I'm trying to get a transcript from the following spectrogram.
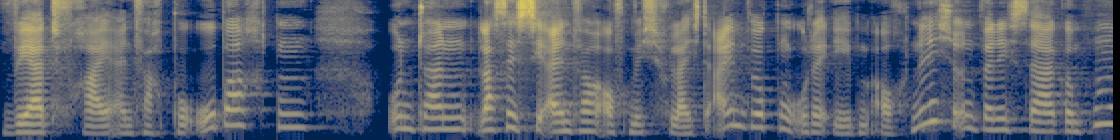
wertfrei einfach beobachten und dann lasse ich sie einfach auf mich vielleicht einwirken oder eben auch nicht. Und wenn ich sage, hm,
